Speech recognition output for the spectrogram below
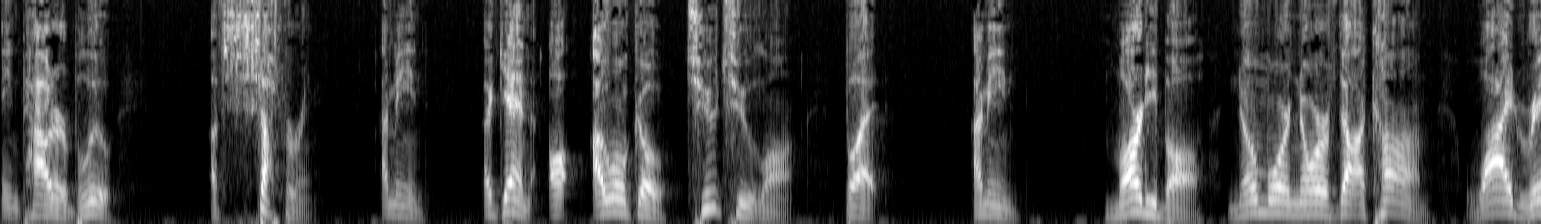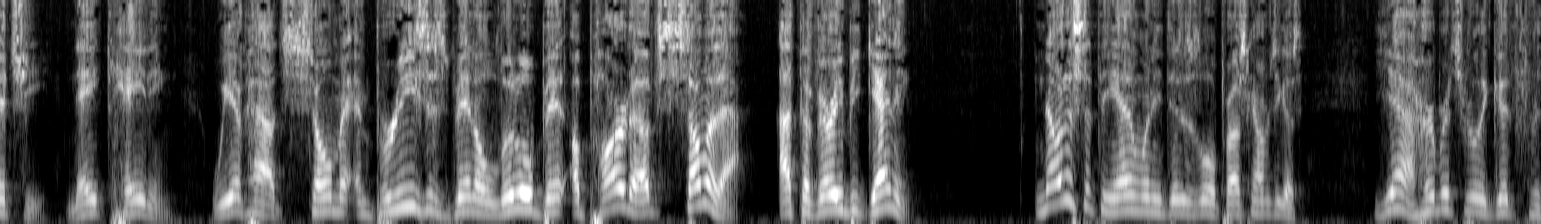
in powder blue of suffering. I mean, again, I won't go too, too long, but I mean, Marty Ball, No More Norv.com, Wide Richie, Nate Kaeding. We have had so many, and Brees has been a little bit a part of some of that at the very beginning. Notice at the end when he did his little press conference, he goes, "Yeah, Herbert's really good for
